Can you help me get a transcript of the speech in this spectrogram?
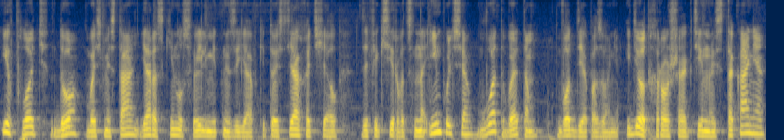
и вплоть до 800 я раскинул свои лимитные заявки. То есть я хотел зафиксироваться на импульсе вот в этом вот диапазоне. Идет хорошая активность в стакане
